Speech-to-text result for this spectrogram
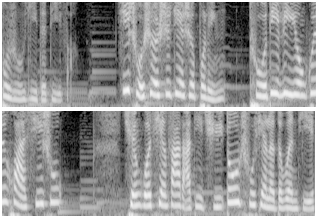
不如意的地方，基础设施建设不灵，土地利用规划稀疏，全国欠发达地区都出现了的问题，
